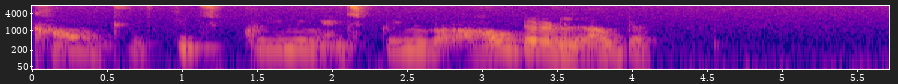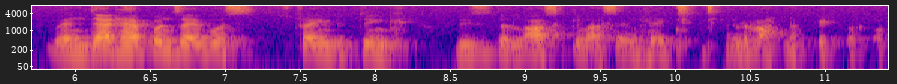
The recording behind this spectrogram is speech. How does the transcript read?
count. You keep screaming and screaming louder and louder. When that happens, I was trying to think this is the last class I will and run away from.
